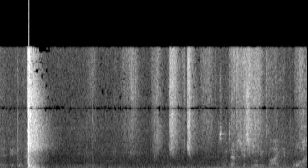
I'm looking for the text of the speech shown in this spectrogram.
And that. Sometimes just moving by him. Oh.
